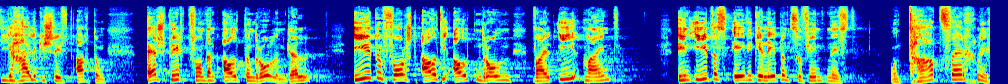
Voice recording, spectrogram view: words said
die Heilige Schrift. Achtung, er spricht von den alten Rollen, gell? Ihr durchforscht all die alten Rollen, weil ihr meint, in ihr das ewige Leben zu finden ist. Und tatsächlich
